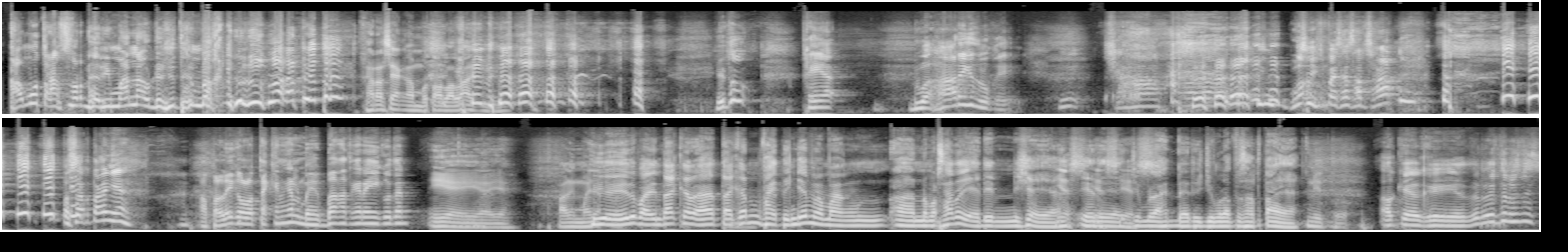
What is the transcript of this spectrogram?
Kamu transfer dari mana udah ditembak duluan itu. karena saya nggak mau tolol lagi itu kayak dua hari tuh kayak "Ini siapa gue harus peser satu-satu pesertanya apalagi kalau Tekken kan banyak banget kan yang ikutan iya iya iya paling banyak Iya itu paling Tekken. Eh, Tekken fighting game memang eh, nomor satu ya di Indonesia ya. Yes, Itu yes, ya, yes. Jumlah dari jumlah peserta ya. gitu Oke oke terus terus terus.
